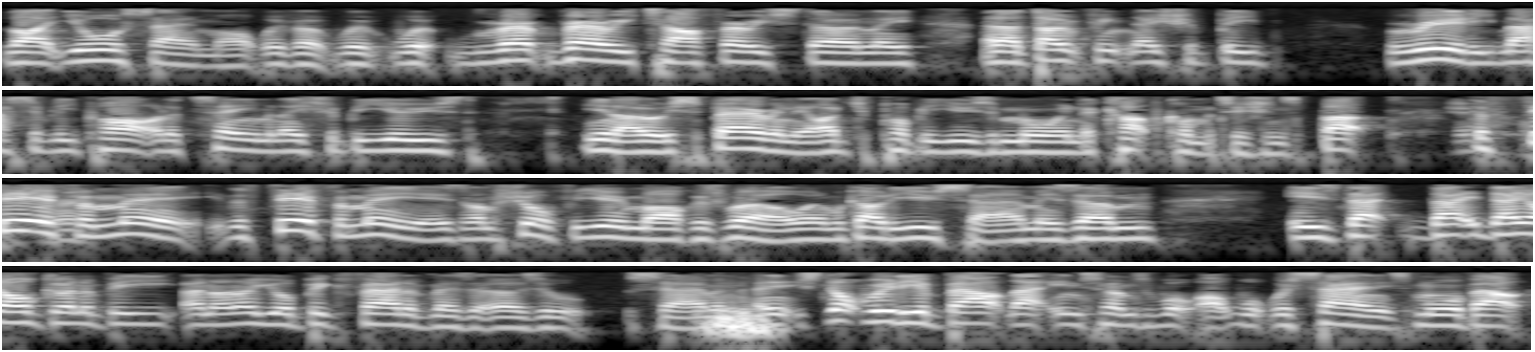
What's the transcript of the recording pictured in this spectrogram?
like you're saying, Mark, with a with, with ve- very tough, very sternly, and I don't think they should be really massively part of the team, and they should be used, you know, sparingly. I'd probably use them more in the cup competitions. But the fear for me, the fear for me is, and I'm sure for you, Mark, as well, and we'll go to you, Sam, is um. Is that they they are going to be, and I know you're a big fan of Mesut Ozil, Sam, and, and it's not really about that in terms of what what we're saying. It's more about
